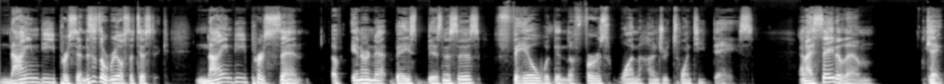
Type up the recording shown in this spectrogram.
90%, this is a real statistic, 90% of internet based businesses fail within the first 120 days. And I say to them, okay,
